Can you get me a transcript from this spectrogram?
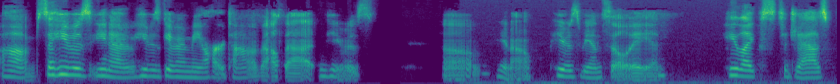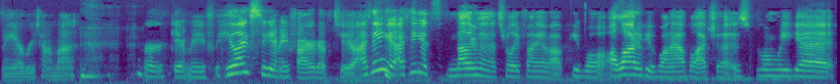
Um, so he was you know he was giving me a hard time about that. And he was um, you know he was being silly and he likes to jazz me every time I or get me he likes to get me fired up too. I think I think it's another thing that's really funny about people a lot of people in Appalachia is when we get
